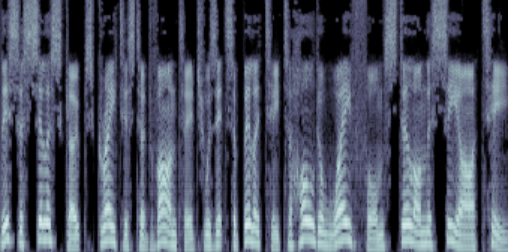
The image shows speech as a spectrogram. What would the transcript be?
This oscilloscope's greatest advantage was its ability to hold a waveform still on the CRT,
